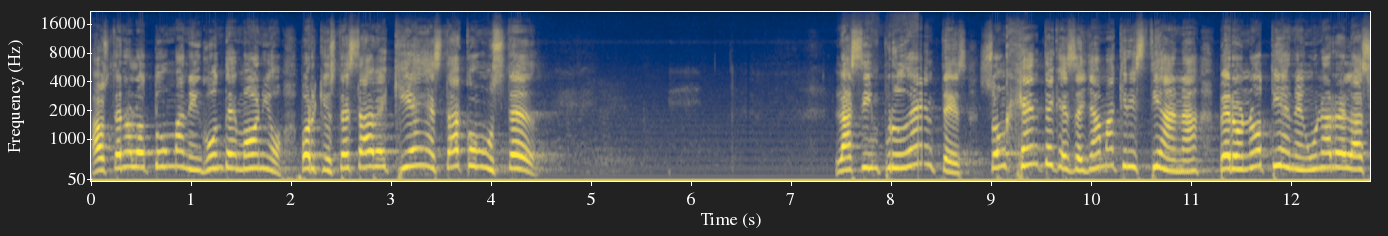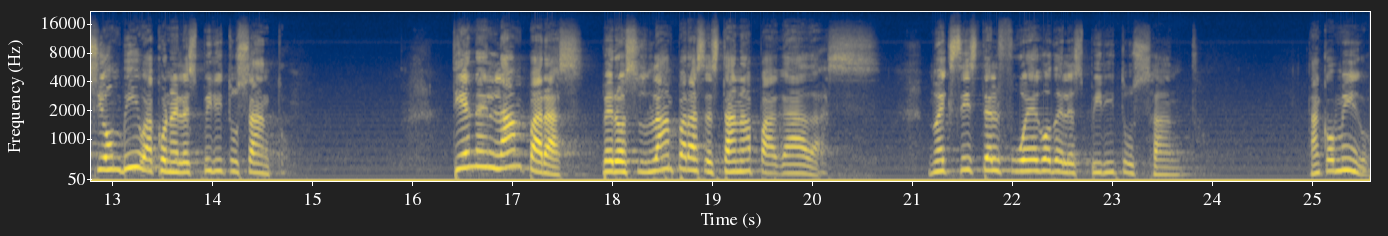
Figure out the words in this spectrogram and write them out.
A usted no lo tumba ningún demonio. Porque usted sabe quién está con usted. Las imprudentes son gente que se llama cristiana, pero no tienen una relación viva con el Espíritu Santo. Tienen lámparas, pero sus lámparas están apagadas. No existe el fuego del Espíritu Santo. ¿Están conmigo?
